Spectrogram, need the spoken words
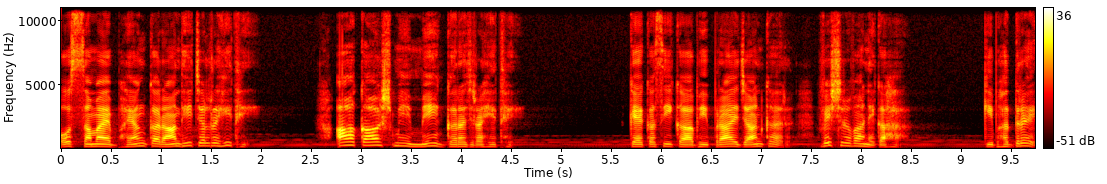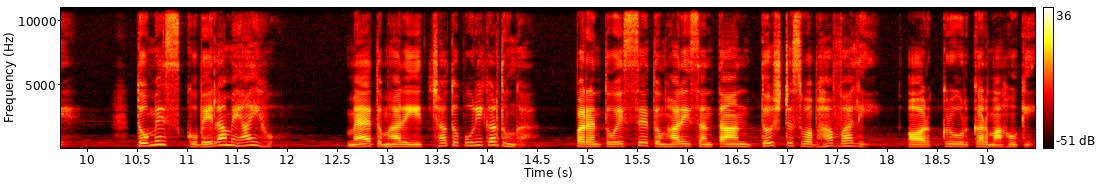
उस समय भयंकर आंधी चल रही थी। आकाश में मेघ गरज रहे थे। कैकसी का अभिप्राय जानकर विश्रवा ने कहा कि, भद्रे, तुम इस कुबेला में आई हो। मैं तुम्हारी इच्छा तो पूरी कर दूँगा, परंतु इससे तुम्हारी संतान दुष्ट स्वभाव वाली और क्रूर कर्मा होगी।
